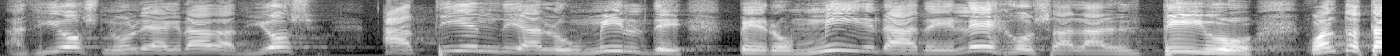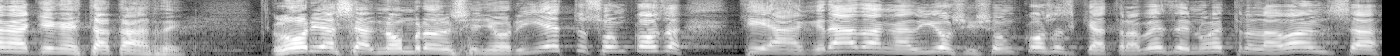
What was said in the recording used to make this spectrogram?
A Dios no le agrada. Dios atiende al humilde, pero mira de lejos al altivo. ¿Cuántos están aquí en esta tarde? Gloria sea al nombre del Señor. Y estas son cosas que agradan a Dios y son cosas que a través de nuestra alabanza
